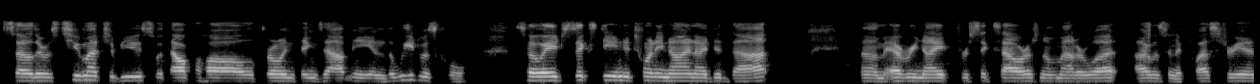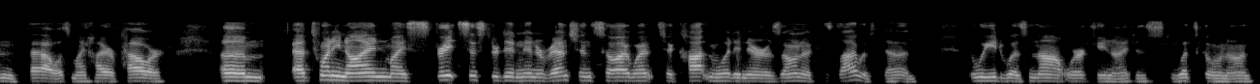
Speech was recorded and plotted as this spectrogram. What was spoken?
So there was too much abuse with alcohol, throwing things at me, and the weed was cool. So age 16 to 29, I did that. Um, every night for six hours, no matter what. I was an equestrian. That was my higher power. Um, at 29, my straight sister did an intervention, so I went to Cottonwood in Arizona because I was done. The weed was not working. I just, what's going on?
